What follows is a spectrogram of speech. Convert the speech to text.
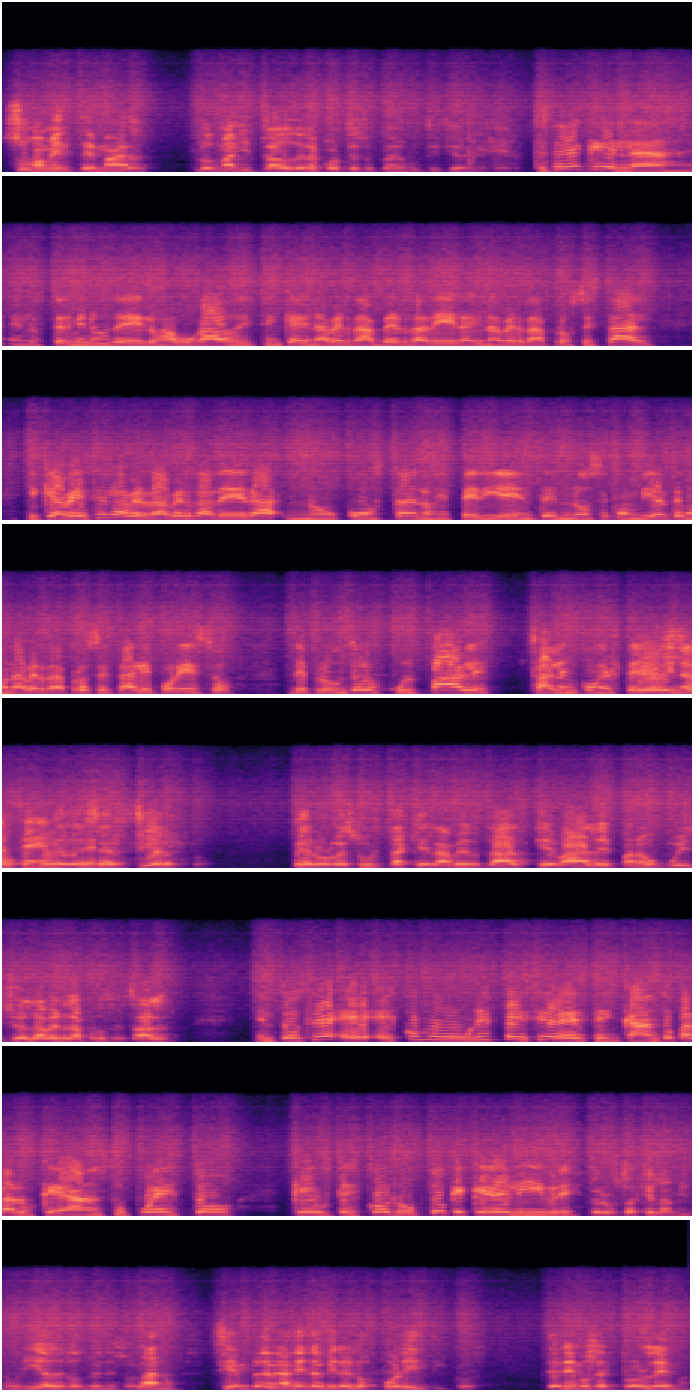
sumamente mal, los magistrados de la Corte Suprema de Justicia de Venezuela. Usted sabe que en, en los términos de los abogados dicen que hay una verdad verdadera y una verdad procesal y que a veces la verdad verdadera no consta en los expedientes, no se convierte en una verdad procesal y por eso de pronto los culpables salen con el sello de inocencia. puede ser cierto, pero resulta que la verdad que vale para un juicio es la verdad procesal. Entonces es, como una especie de desencanto para los que han supuesto que usted es corrupto, que quede libre. Pero usted que es la minoría de los venezolanos. Siempre ve gente, mire, los políticos tenemos el problema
